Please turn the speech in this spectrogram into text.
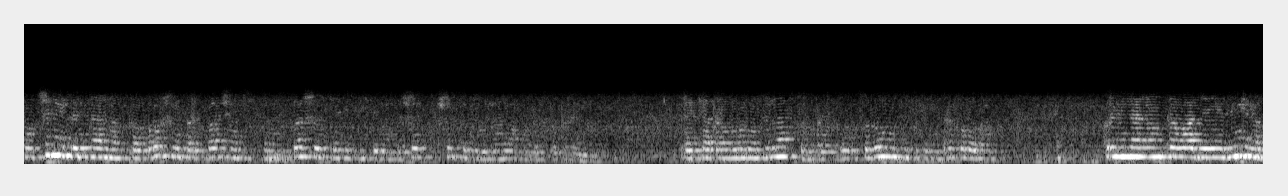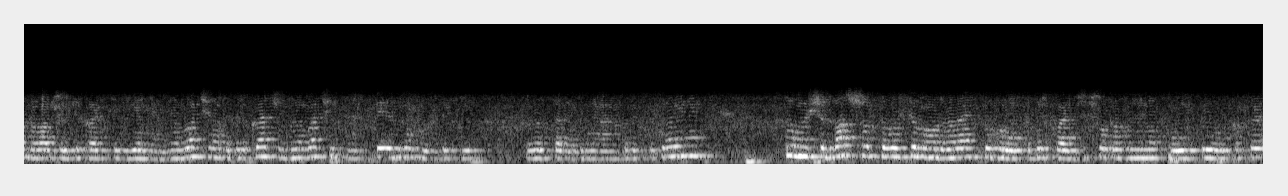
у вчиненні кримінального правопорушення, передбаченого частиною 1 статті 296 Кримінального кодексу України. 30 грудня 13 року у прокурора в кримінальному провадженні змінно права кваліфікації діяння обвинуваченого та обвинувачується в частині 2 статті 20 Кримінального кодексу України тому, що 26.07.12 року прийшло прогуляння свою пиво кафе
